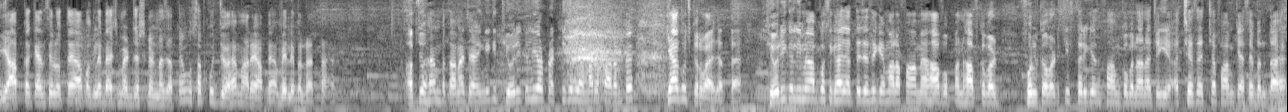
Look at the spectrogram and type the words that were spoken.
या आपका कैंसिल होता है, आप अगले बैच में एडजस्ट करना चाहते हैं, वो सब कुछ जो है हमारे यहाँ पे अवेलेबल रहता है। अब जो है, हम बताना चाहेंगे कि थियोरिकली और प्रैक्टिकली हमारे फार्म पे क्या कुछ करवाया जाता है। थ्योरिकली में आपको सिखाया जाता है, जैसे कि हमारा फार्म है half open half covered full covered किस तरीके से फार्म को बनाना चाहिए, अच्छे से अच्छा फार्म कैसे बनता है।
